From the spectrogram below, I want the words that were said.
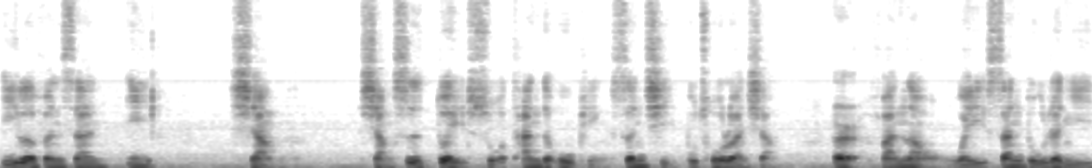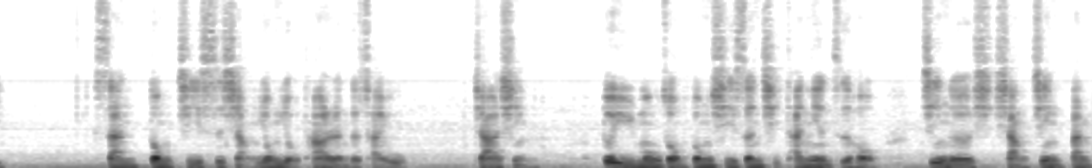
意乐分三：一想，想是对所贪的物品升起不错乱想；二烦恼为三毒任一；三动机是想拥有他人的财物。加行，对于某种东西升起贪念之后，进而想尽办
